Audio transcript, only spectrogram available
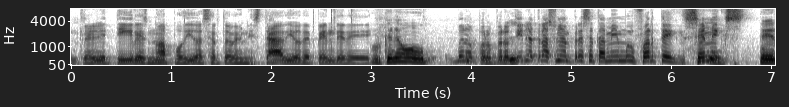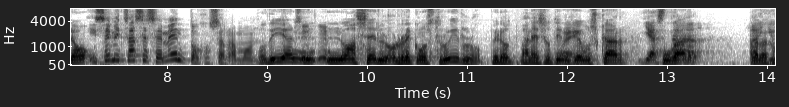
Increíble, Tigres no ha podido hacer todavía un estadio, depende de. ¿Por qué no? Bueno, pero, pero tiene atrás una empresa también muy fuerte, Cemex. pero- Y Cemex hace cemento, José Ramón. Podían no hacerlo, reconstruirlo, pero para eso tiene que buscar y hasta jugar a lo mejor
